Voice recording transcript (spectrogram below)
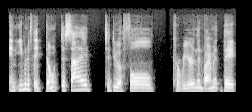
and even if they don't decide to do a full career in the environment, they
